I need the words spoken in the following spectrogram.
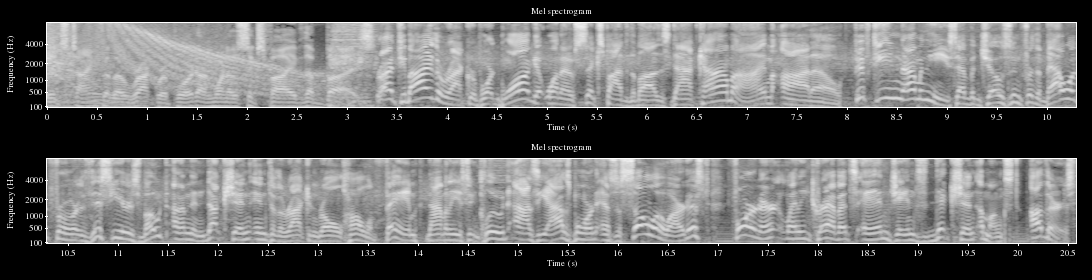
It's time for the Rock Report on 1065 The Buzz. Brought to you by the Rock Report blog at 1065thebuzz.com. I'm Otto. 15 nominees have been chosen for the ballot for this year's vote on induction into the Rock and Roll Hall of Fame. Nominees include Ozzy Osbourne as a solo artist, Foreigner, Lenny Kravitz, and Jane's Addiction, amongst others.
